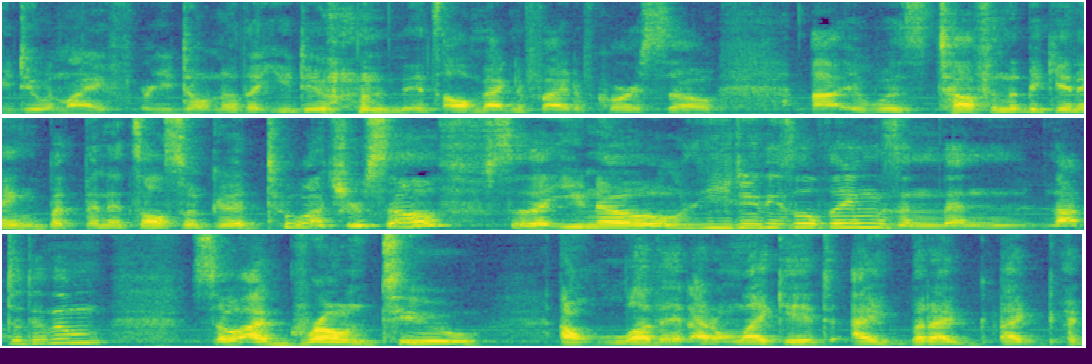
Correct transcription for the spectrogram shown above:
you do in life or you don't know that you do. it's all magnified, of course. So uh, it was tough in the beginning, but then it's also good to watch yourself so that you know you do these little things and then not to do them. So I've grown to. I don't love it. I don't like it. I but I I, I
